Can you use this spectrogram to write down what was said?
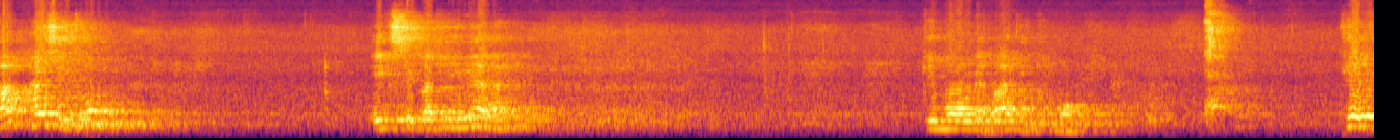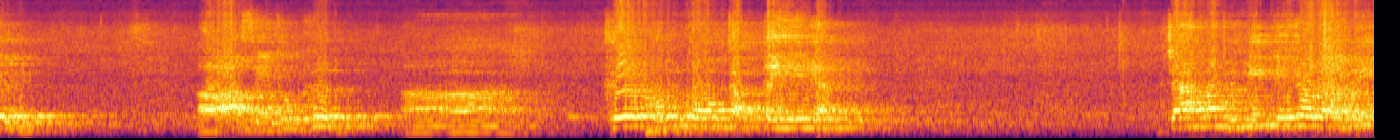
ฮะให้สี่ทุ่มอีกสิบนาทีเนี่ยนะ กี่โมงเนี่ยมาถึงกี่โมง เที่ยงคืนอ๋อสี่ทุ่มครึ่งอ่าคือผมโกงกับตีเนี่ยจานมาถึงนี่ตีเท่าไหร่นี่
